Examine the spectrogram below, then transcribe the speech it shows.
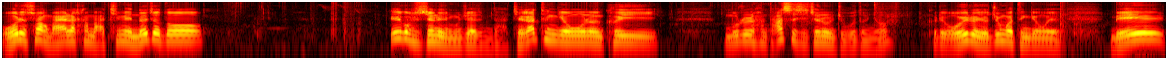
오래 수확 많이 하려고 하면 아침에 늦어도 7시 전에 물 줘야 됩니다. 제 같은 경우는 거의 물을 한 5시 전에 주거든요. 그리고 오히려 요즘 같은 경우에 매일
